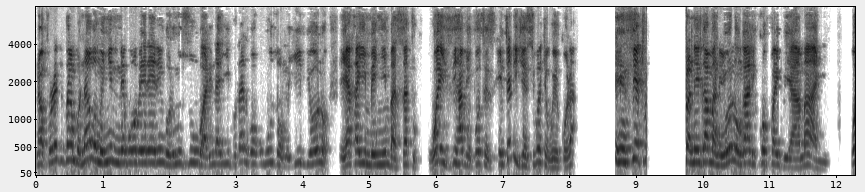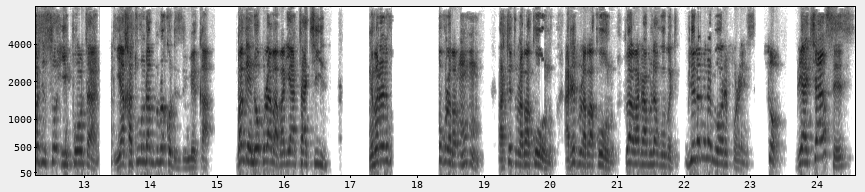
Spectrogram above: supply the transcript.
Na for example naawe mwenyini ne bwobeera eri ngaoli muzungu alina yivu otandika okubuuza omuyimbi ono eyakayimba enyimba ssatu why is he having forces? Intelligence bwe tebwekola ensi etula negamba naye ono ngaaliko vibe y'amaanyi what is so important? Yakatunda records zimeka bagenda okulaba abali atachizi ne batandika okulaba ate tulabako ono ate tulabako ono. Tulaba batambulako bati byonna byonna biwa reference. So there are chances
